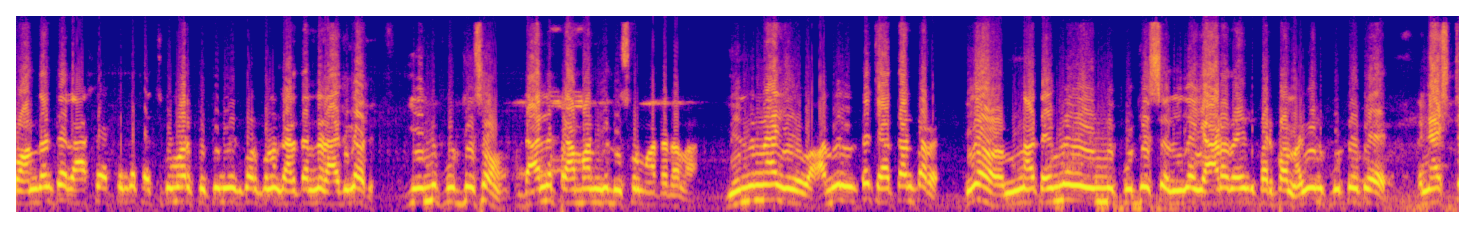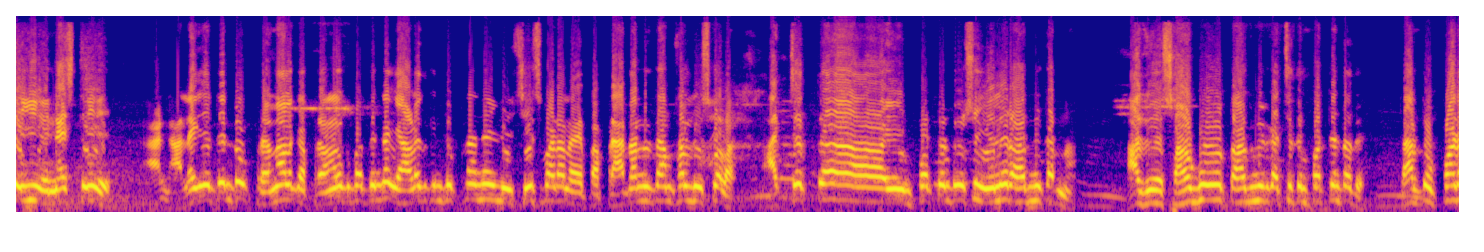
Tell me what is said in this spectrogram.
వందంటే రాష్ట్ర వ్యాప్తంగా సత్యకుమార్ ప్రతి నియోజకవర్గంలో కడతానన్నారు అది కాదు. ఇవన్నీ పూర్తి చేసాం? దాన్ని ప్రామాణికంగా తీసుకొని మాట్లాడాలా? ఎన్నున్నా హామీలు ఉంటే చేస్తా అంటారు. ఇగో నా టైంలో ఇన్ని పూర్తి చేస్తారు? ఇక ఏడాది అయింది పరిపాలన ఇవన్నీ పూర్తి అయిపోయాయి నెక్స్ట్ అయ్యి నెక్స్ట్ అయ్యి. అండ్ అలాగే ఏంటంటే ప్రణాళిక ప్రణాళికబద్ధంగా ఏడాది కింద చెప్తున్నా చేసి పడాలి? ప్రాధాన్యత అంశాలు తీసుకోవాలి? అత్యంత ఇంపార్టెంట్ విషయం ఏలేరు ఆధునీకరణ అది సాగు తాగునీటికి అత్యంత ఇంపార్టెంట్ అది. తర్వాత ఉప్పాడ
